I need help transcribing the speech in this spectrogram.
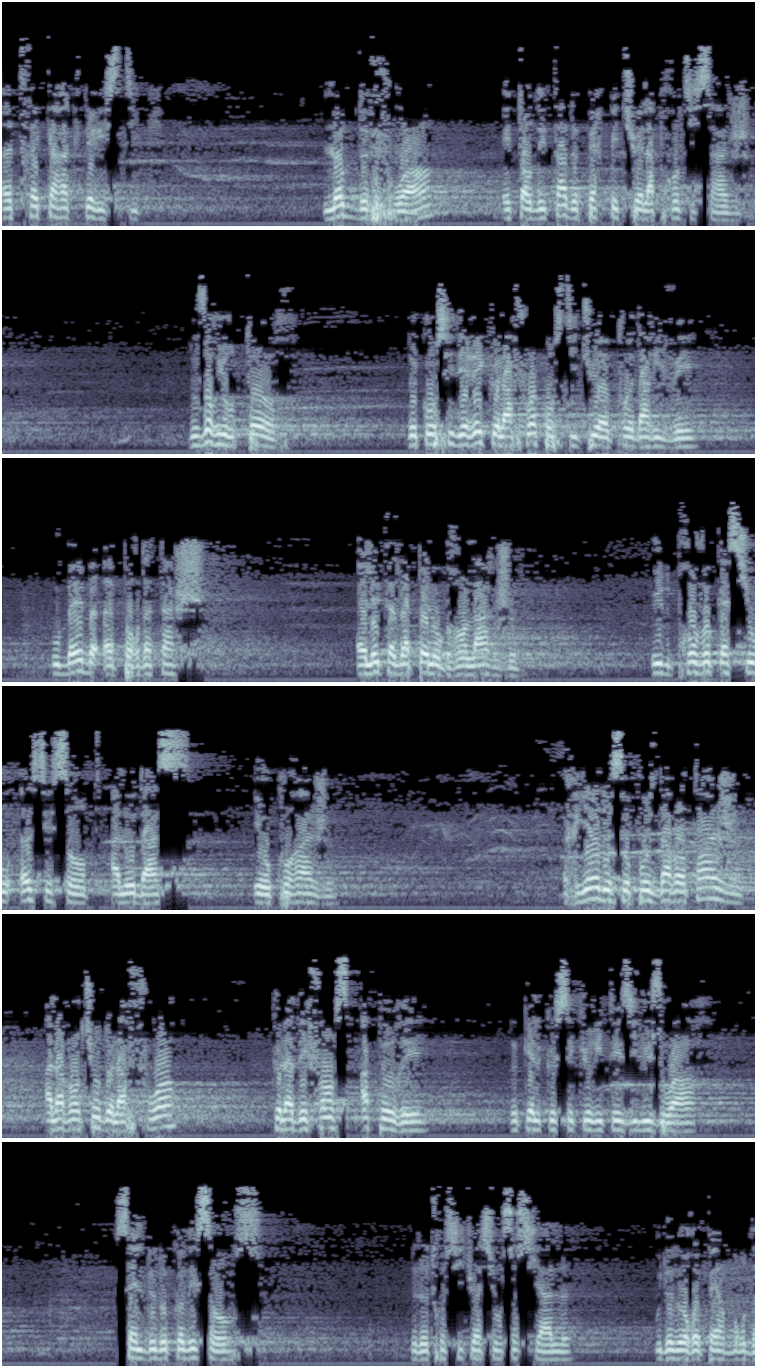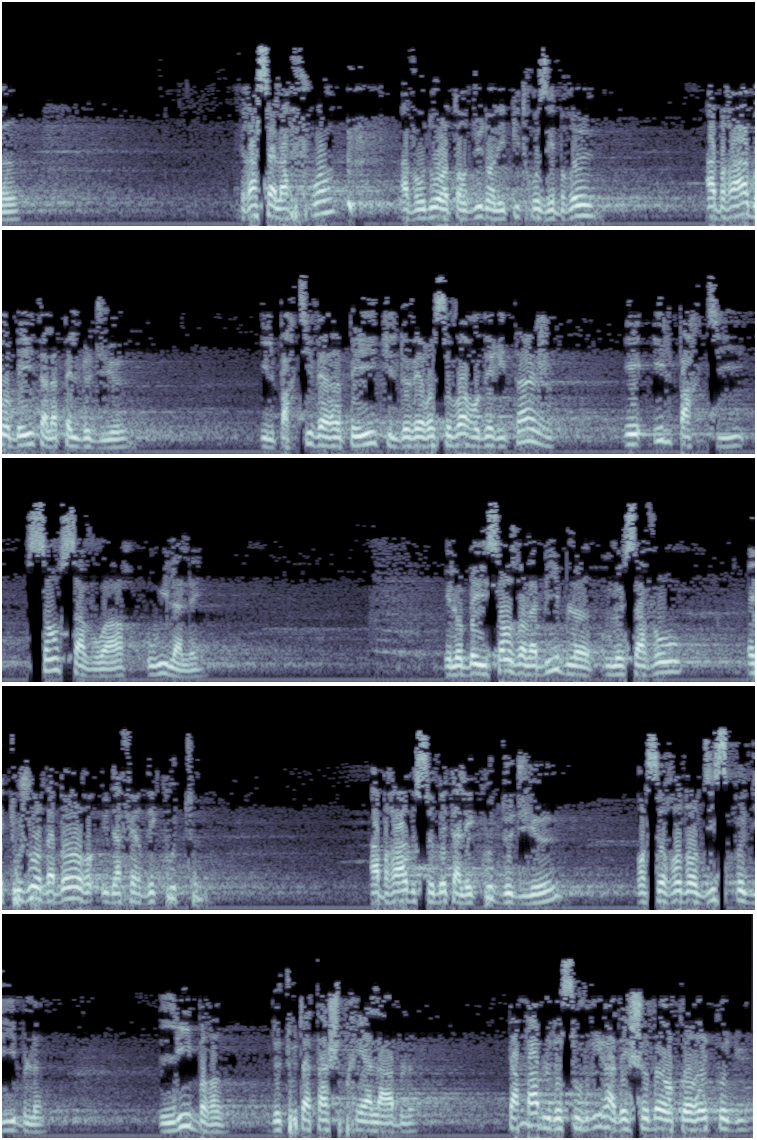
un trait caractéristique. L'homme de foi est en état de perpétuel apprentissage. Nous aurions tort de considérer que la foi constitue un point d'arrivée ou même un port d'attache. Elle est un appel au grand large, une provocation incessante à l'audace et au courage. Rien ne s'oppose davantage à l'aventure de la foi que la défense apeurée de quelques sécurités illusoires, celles de nos connaissances, de notre situation sociale ou de nos repères mondains. Grâce à la foi, avons-nous entendu dans l'Épître aux Hébreux, Abraham obéit à l'appel de Dieu. Il partit vers un pays qu'il devait recevoir en héritage et il partit sans savoir où il allait. Et l'obéissance dans la Bible, nous le savons, est toujours d'abord une affaire d'écoute. Abraham se met à l'écoute de Dieu en se rendant disponible, libre de toute attache préalable, capable de s'ouvrir à des chemins encore inconnus.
